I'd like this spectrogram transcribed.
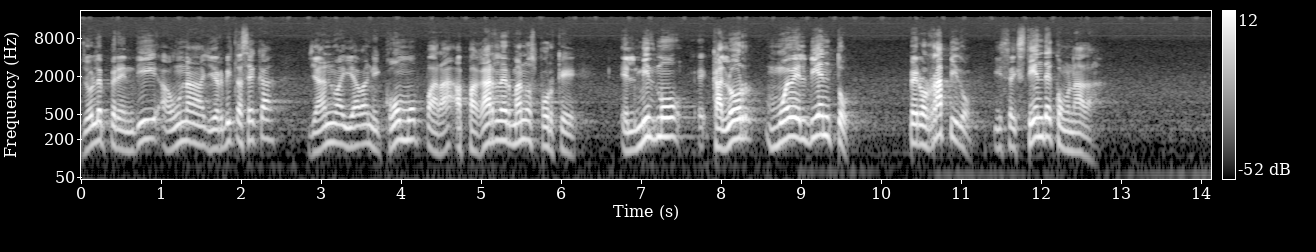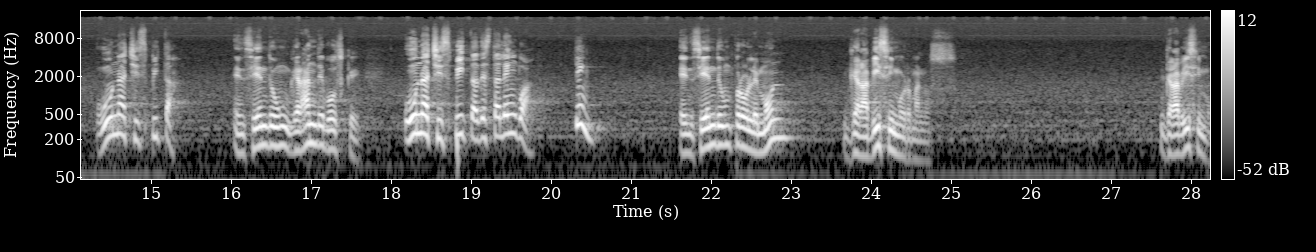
yo le prendí a una hierbita seca, ya no hallaba ni cómo para apagarla, hermanos, porque el mismo eh, calor mueve el viento, pero rápido y se extiende como nada. Una chispita enciende un grande bosque. Una chispita de esta lengua, ¡ting! Enciende un problemón gravísimo, hermanos. Gravísimo.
